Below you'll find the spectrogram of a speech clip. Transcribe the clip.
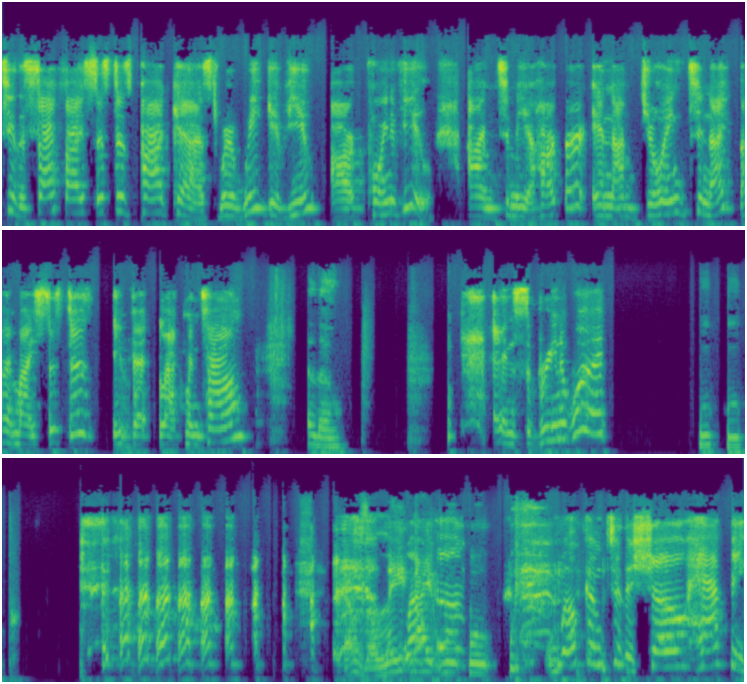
to the Sci Fi Sisters podcast, where we give you our point of view. I'm Tamia Harper, and I'm joined tonight by my sisters, Yvette Blackman Tom. Hello. And Sabrina Wood. Whoop, whoop. That was a late welcome, night whoop whoop. welcome to the show. Happy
